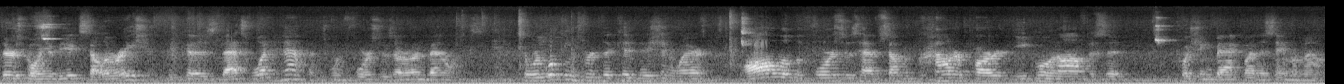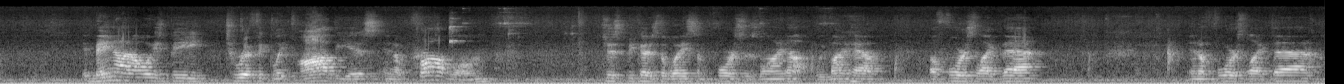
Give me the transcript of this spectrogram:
there's going to be acceleration because that's what happens when forces are unbalanced. So we're looking for the condition where all of the forces have some counterpart, equal and opposite, pushing back by the same amount. It may not always be terrifically obvious in a problem just because the way some forces line up. We might have a force like that and a force like that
